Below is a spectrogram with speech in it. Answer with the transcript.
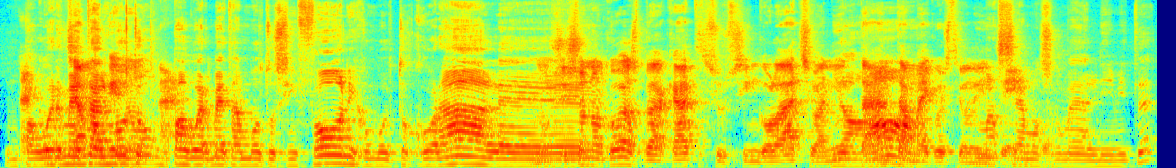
un Ecco, power, diciamo metal, molto, non- un eh. power metal molto sinfonico, molto corale. Non si sono ancora sbracati sul singolaccio anni No, 80, ma è questione di ma tempo. siamo secondo me al limite.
